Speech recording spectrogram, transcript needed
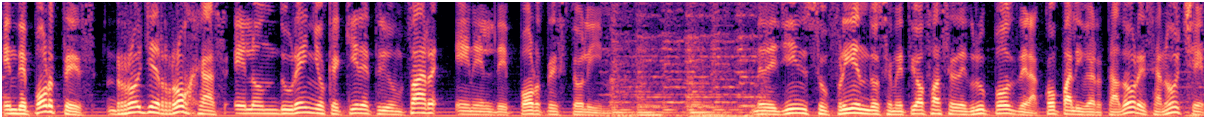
En deportes, Roger Rojas, el hondureño que quiere triunfar en el Deportes Tolima. Medellín sufriendo se metió a fase de grupos de la Copa Libertadores anoche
